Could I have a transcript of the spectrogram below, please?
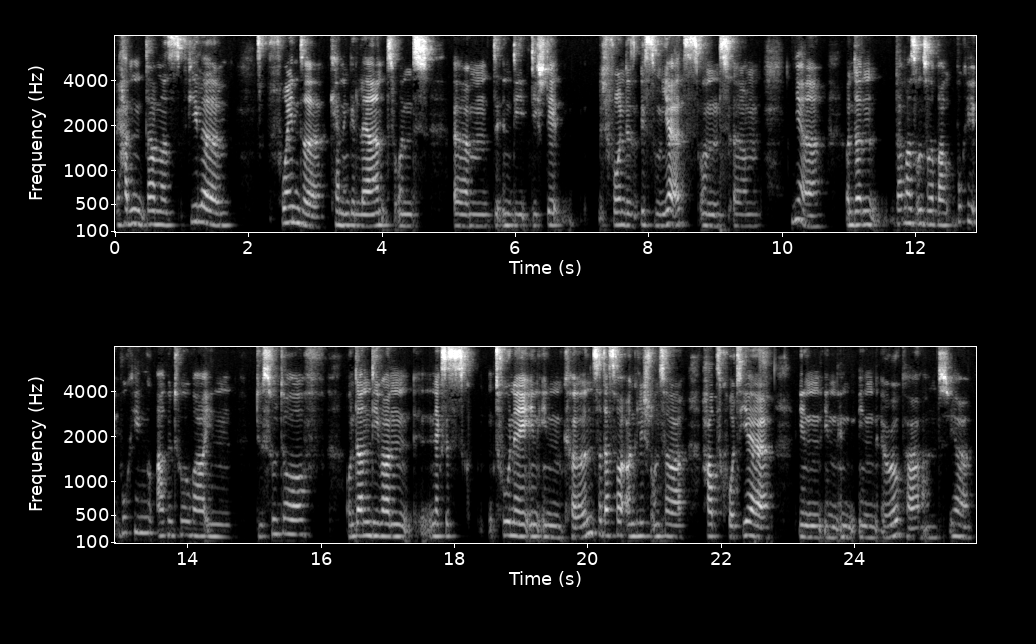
wir hatten damals viele Freunde kennengelernt und ähm, die, die steht Freunde bis zum Jetzt und ähm, ja, und dann damals unsere Booking-Agentur war in Düsseldorf und dann die waren nächstes Tournee in, in Köln. So das war eigentlich unser Hauptquartier in, in, in, in Europa. Und ja,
